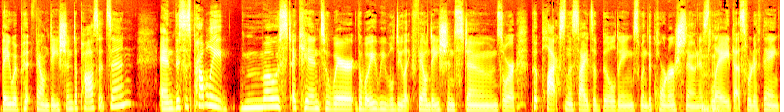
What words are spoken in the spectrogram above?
they would put foundation deposits in, And this is probably most akin to where the way we will do like foundation stones or put plaques on the sides of buildings when the cornerstone is mm-hmm. laid, that sort of thing.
